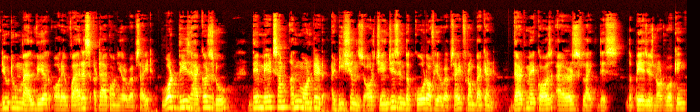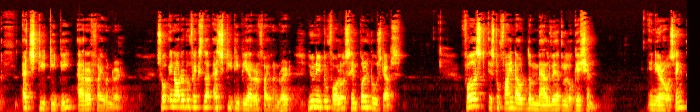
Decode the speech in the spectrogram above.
due to malware or a virus attack on your website. What these hackers do, they made some unwanted additions or changes in the code of your website from backend that may cause errors like this. The page is not working, HTTP error 500. So in order to fix the HTTP error 500, you need to follow simple two steps. First is to find out the malware location in your hosting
